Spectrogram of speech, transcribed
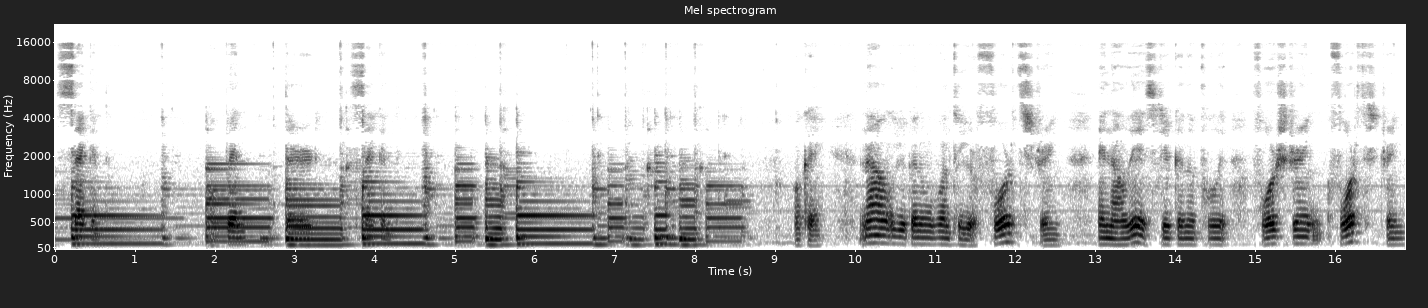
second, open third second. Okay, now you're gonna move on to your fourth string, and now this you're gonna pull it fourth string, fourth string,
